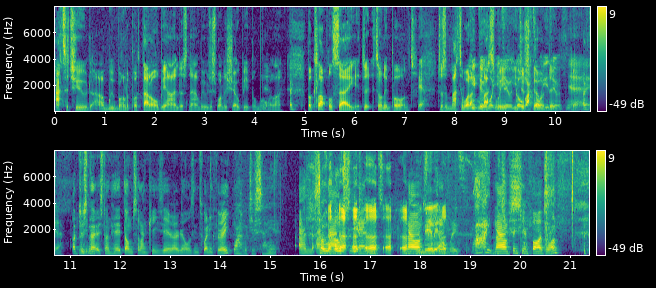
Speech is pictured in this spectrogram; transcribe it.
attitude. Uh, we want to put that all behind us now. We just want to show people what we're like. But Klopp will say it, it's unimportant. Yeah. Doesn't matter what Keep happened last what you're week. doing. You Go just back to go what and you're do. doing. Yeah, I've, yeah. I've just noticed on here Dom Solanke zero goals in 23. Why would you say it? And, and So now, close to the end. now I'm nearly thinking, out, mate. Why? Now I'm thinking 5-1.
